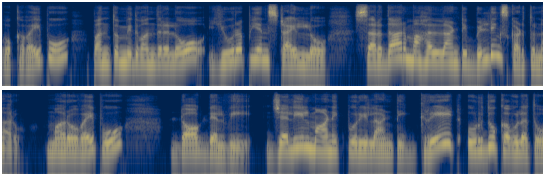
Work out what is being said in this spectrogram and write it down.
ఒకవైపు పంతొమ్మిది వందలలో యూరోపియన్ స్టైల్లో సర్దార్ మహల్ లాంటి బిల్డింగ్స్ కడుతున్నారు. మరోవైపు డాగ్ డెల్వీ జలీల్ మాణిక్పూరి లాంటి గ్రేట్ ఉర్దూ కవులతో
